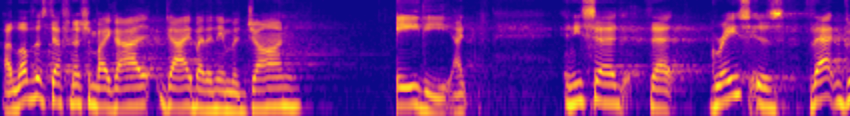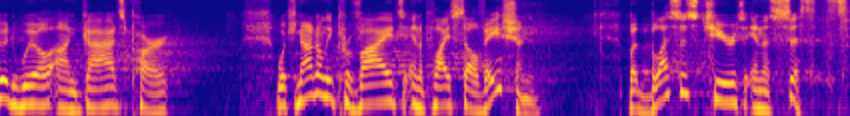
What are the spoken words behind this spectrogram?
I love this definition by a guy, guy by the name of John Eadie. I, and he said that grace is that goodwill on God's part, which not only provides and applies salvation, but blesses, cheers, and assists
